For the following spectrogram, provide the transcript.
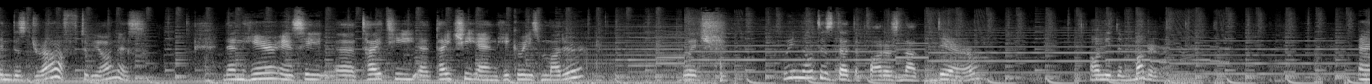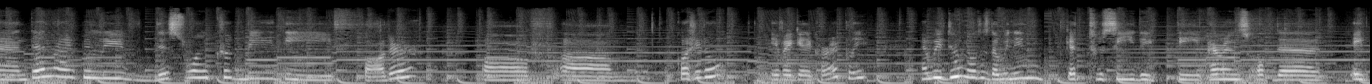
in this draft, to be honest. Then here is he uh, Taichi, uh, Taichi and Hikari's mother, which we notice that the father's not there, only the mother. And then I believe this one could be the father of um, Koshiro, if I get it correctly. And we do notice that we didn't get to see the, the parents of the eight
